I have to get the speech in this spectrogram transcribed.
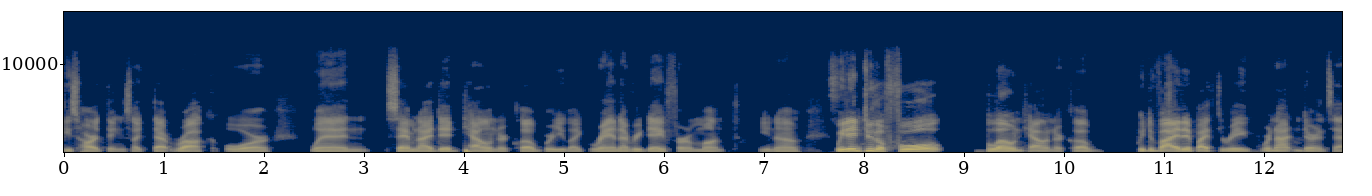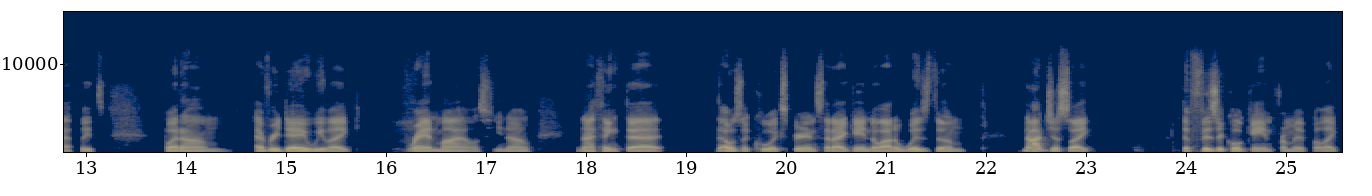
these hard things like that ruck or when Sam and I did calendar club where you like ran every day for a month, you know. We didn't do the full blown calendar club. We divided it by 3. We're not endurance athletes, but um every day we like ran miles, you know. And I think that that was a cool experience that I gained a lot of wisdom, not just like the physical gain from it, but like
